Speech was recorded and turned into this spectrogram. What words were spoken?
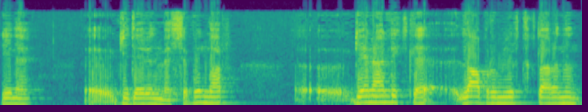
yine e, giderilmesi. Bunlar e, genellikle labrum yırtıklarının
